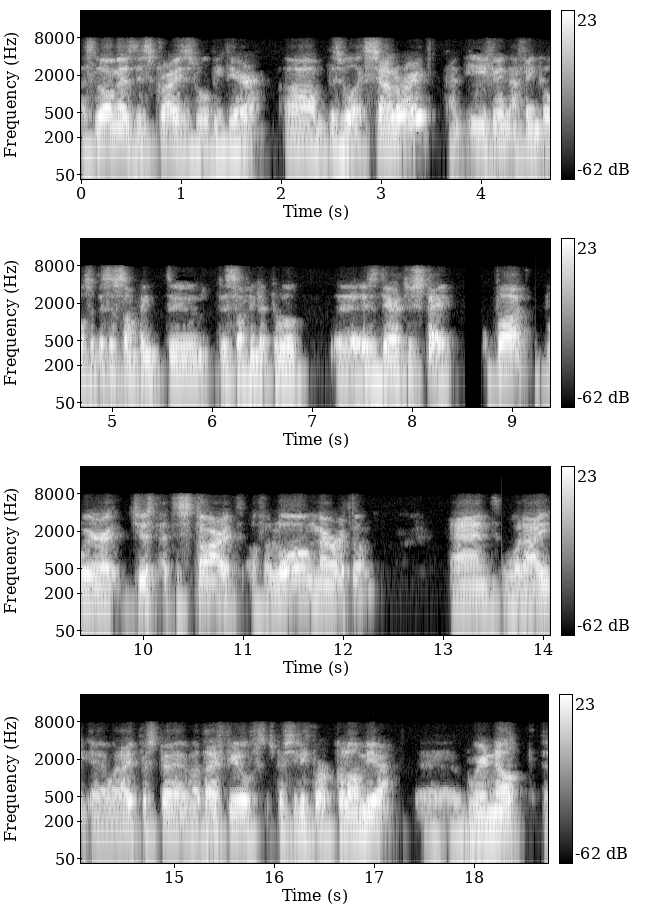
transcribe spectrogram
as long as this crisis will be there. Um, this will accelerate, and even I think also this is something to this is something that will uh, is there to stay. But we're just at the start of a long marathon, and what I uh, what I what I feel, especially for Colombia, uh, we're not uh,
